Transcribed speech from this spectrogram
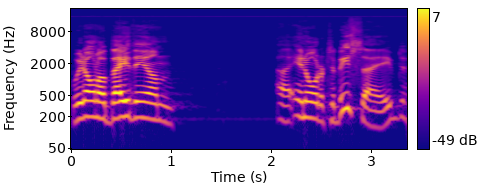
We don't obey them uh, in order to be saved,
